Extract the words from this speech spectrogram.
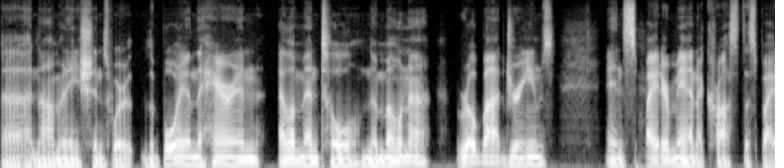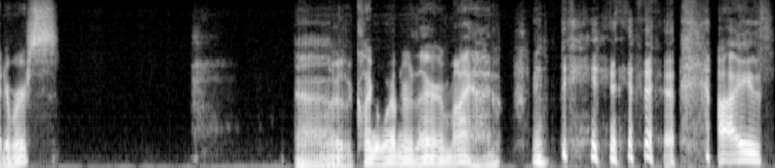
uh, nominations were The Boy and the Heron, Elemental, Nimona, Robot Dreams, and Spider Man Across the Spider Verse. Um, There's a clear winner there in my eye. I've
